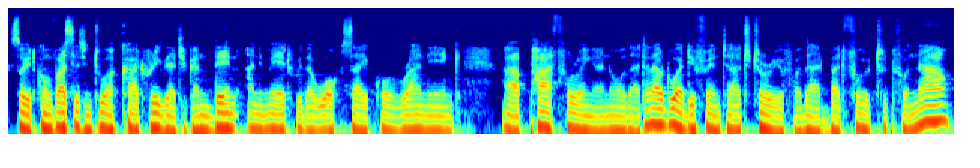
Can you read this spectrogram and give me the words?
So it converts it into a CAT rig that you can then animate with a walk cycle, running, uh, path following, and all that. And I'll do a different uh, tutorial for that. But for to, for now,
